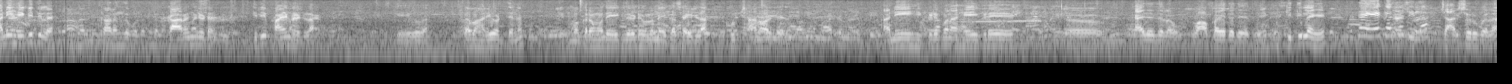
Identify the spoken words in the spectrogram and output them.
आणि हे कितीला आहे? कारंज बोलतात त्याला. कारंजट आहे किती? फाय हंड्रेडला ओके बघा. काय भारी वाटते ना? मकरामध्ये एक जरी ठेवलं ना एका साईडला खूप छान वाटेल. आणि इकडे पण आहे इकडे अं, काय ते त्याला? वाफा येतं त्याच्यात. कितीला हे? एक कसं दिला. चारशे रुपयाला?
